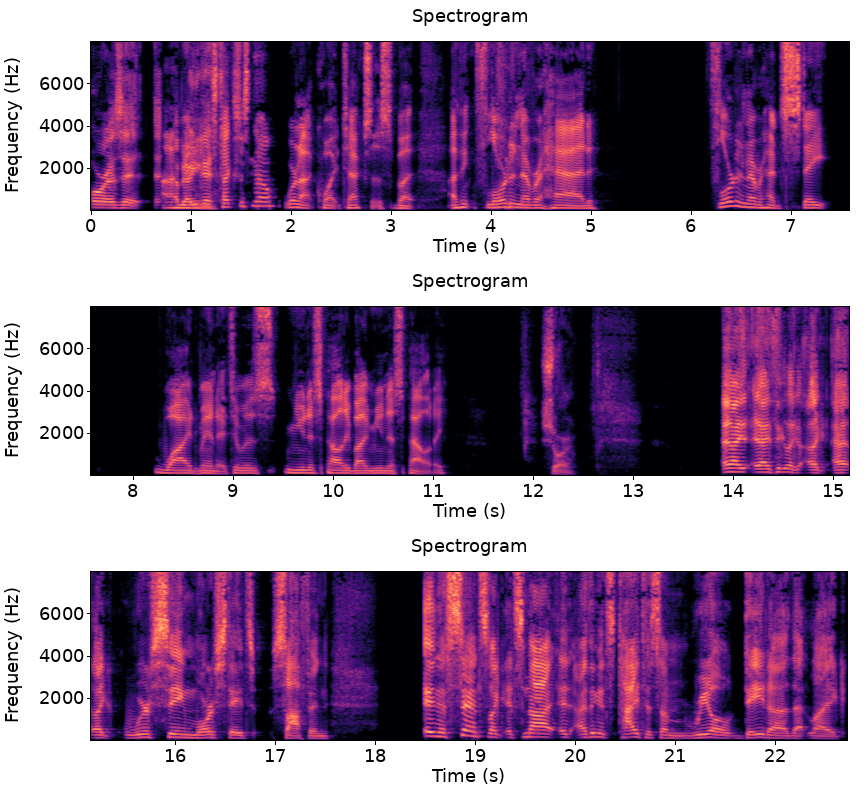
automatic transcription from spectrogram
or is it? I, I mean, are you guys Texas now? We're not quite Texas, but I think Florida never had. Florida never had state wide mandates. It was municipality by municipality. Sure. And I, and I think like like like we're seeing more states soften in a sense, like it's not. I think it's tied to some real data that like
